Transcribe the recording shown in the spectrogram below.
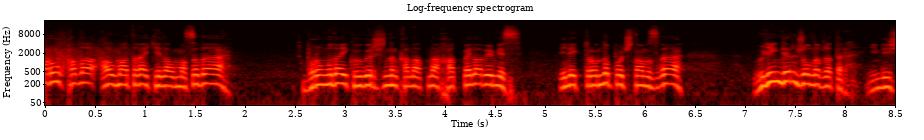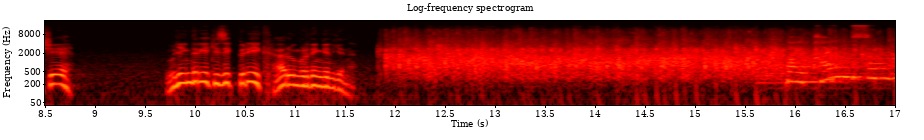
Талапкерлер ару қала алматыға келе алмаса да бұрынғыдай көгершіннің қанатына хат байлап емес электронды почтамызға өлеңдерін жолдап жатыр. Ендеше өлеңдерге кезек берейік әр өңірден келген. Байқаймысың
